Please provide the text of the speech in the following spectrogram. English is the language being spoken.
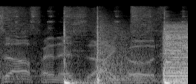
as often as I could.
